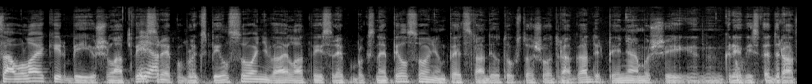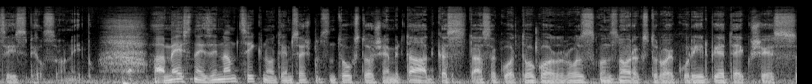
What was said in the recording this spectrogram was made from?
savulaik ir bijuši Latvijas Jā. Republikas pilsoņi vai Latvijas Republikas nepilsoņi, un pēc tā 2002. gada ir pieņēmuši Krievijas federācijas pilsonību. Mēs nezinām, cik no tiem 16 tūkstošiem ir tādi, kas, tā sakot, to, ko Rozes kundze noraksturoja, kuri ir pieteikušies,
